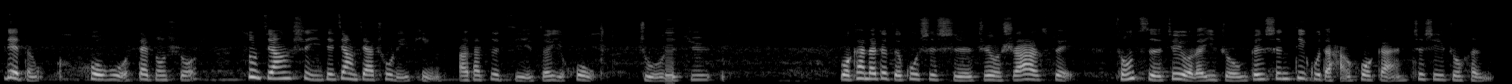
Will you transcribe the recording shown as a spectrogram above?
劣等货物。”戴宗说：“宋江是一介降价处理品，而他自己则以货主自居。”我看到这则故事时只有十二岁。从此就有了一种根深蒂固的含货感，这是一种很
